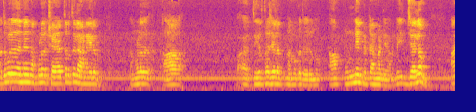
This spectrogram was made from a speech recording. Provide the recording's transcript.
അതുപോലെ തന്നെ നമ്മൾ ക്ഷേത്രത്തിലാണെങ്കിലും നമ്മൾ ആ തീർത്ഥജലം നമുക്ക് തരുന്നു. ആ പുണ്യം കിട്ടാൻ വേണ്ടിയാണ്. അപ്പോൾ ഈ ജലം ആ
